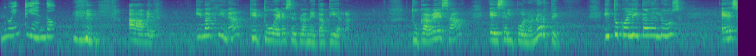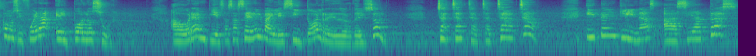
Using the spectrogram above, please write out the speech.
No entiendo. A ver, imagina que tú eres el planeta Tierra. Tu cabeza es el polo norte y tu colita de luz es como si fuera el polo sur. Ahora empiezas a hacer el bailecito alrededor del sol. Cha, cha, cha, cha, cha, cha. Y te inclinas hacia atrás.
